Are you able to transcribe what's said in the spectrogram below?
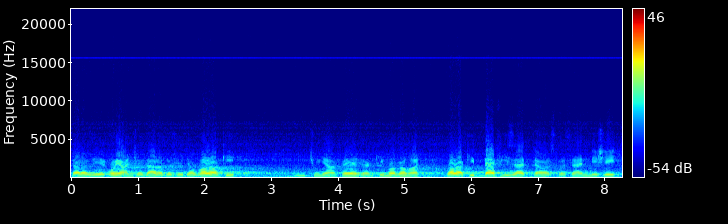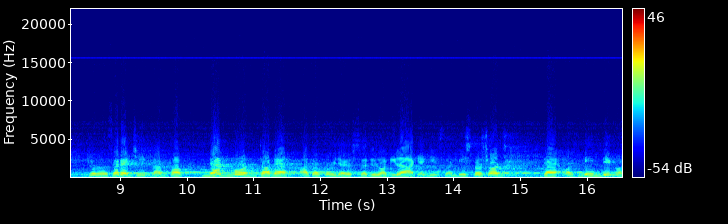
mert azért olyan csodálatos, hogyha valaki, csúnyán fejezem ki magamat, valaki befizette azt a szentmisét, az a szerencsétlen pap nem mondta be, hát akkor ugye összedül a világ egészen biztosan, de az mindig a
